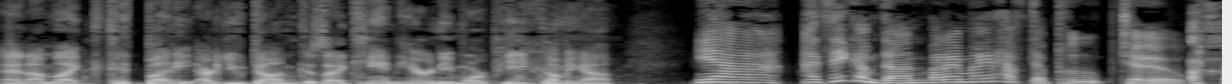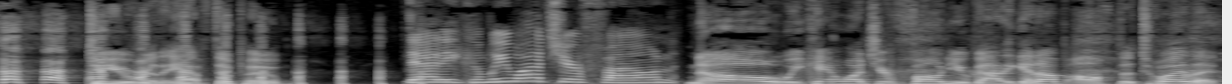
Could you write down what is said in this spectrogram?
and I'm like, buddy, are you done? Because I can't hear any more pee coming out. Yeah, I think I'm done, but I might have to poop too. Do you really have to poop? Daddy, can we watch your phone? No, we can't watch your phone. You got to get up off the toilet.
